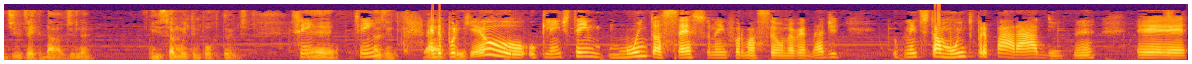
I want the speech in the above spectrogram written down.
de verdade, né? Isso é muito importante. Sim, é, sim. Ainda porque o, o cliente tem muito acesso à né, informação. Na verdade, o cliente está muito preparado, né? É,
